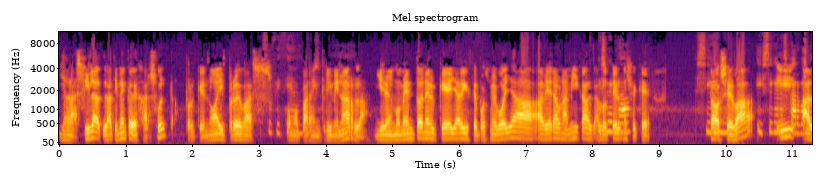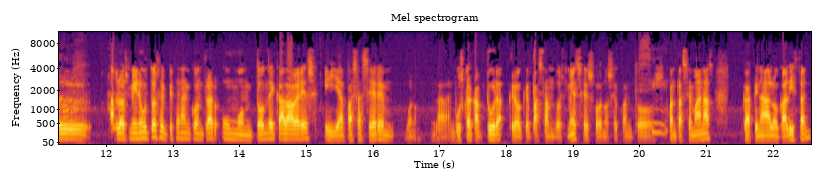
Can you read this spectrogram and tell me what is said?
y aún así la, la tienen que dejar suelta, porque no hay pruebas como para incriminarla. Y en el momento en el que ella dice, pues me voy a, a ver a una amiga al, hotel, verdad. no sé qué, Siguen- Claro, se va y al, a los minutos empiezan a encontrar un montón de cadáveres y ya pasa a ser en, bueno, la en busca captura, creo que pasan dos meses o no sé cuántos, Sí. cuántas semanas, que al final la localizan.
